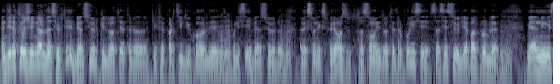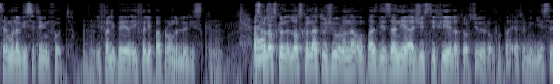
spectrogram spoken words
Un directeur général de la sûreté, bien sûr, qu'il doit être, euh, qui fait partie du corps des, des Mhm. policiers, bien sûr. Avec son expérience, de toute façon, il doit être policier. Ça, c'est sûr, il n'y a pas de problème. Mais un ministre, à mon avis, c'était une faute. Il fallait, pas- il fallait pas prendre le risque. Parce Alors- que lorsque- lorsqu'on a toujours, on, a- on passe des années à justifier la torture, on ne peut pas être ministre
